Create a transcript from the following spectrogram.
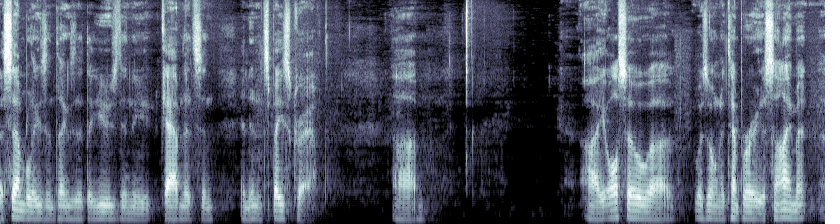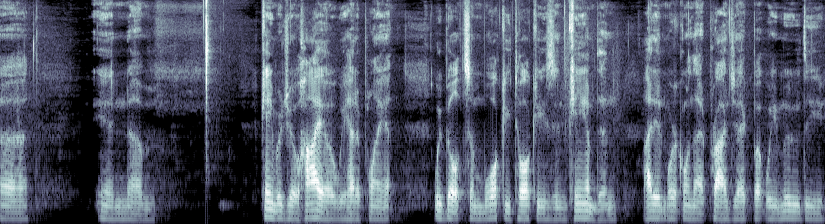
assemblies and things that they used in the cabinets and, and in spacecraft. I also uh, was on a temporary assignment uh, in um, Cambridge, Ohio. We had a plant. We built some walkie talkies in Camden. I didn't work on that project, but we moved the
